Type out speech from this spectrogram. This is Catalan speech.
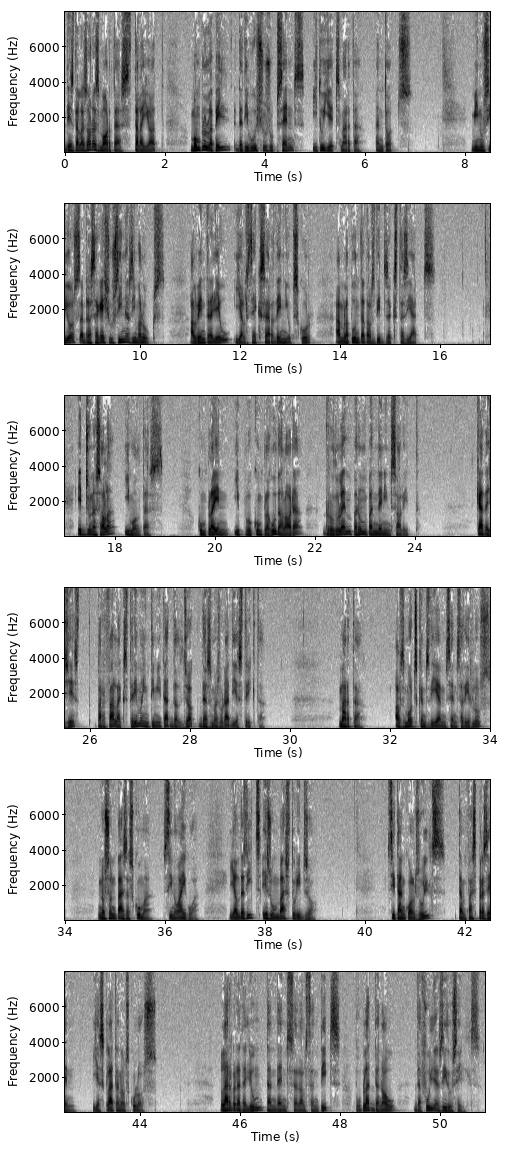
Des de les hores mortes, talaiot, m'omplo la pell de dibuixos obscens i tu hi ets, Marta, en tots. Minuciós et ressegueixo cines i malucs, el ventre lleu i el sexe ardent i obscur, amb la punta dels dits extasiats. Ets una sola i moltes. Complaent i compleguda alhora, rodolem per un pendent insòlid. Cada gest perfà l'extrema intimitat del joc desmesurat i estricte. Marta, els mots que ens diem sense dir-los no són pas escuma, sinó aigua, i el desig és un vast horitzó. Si tanco els ulls, te'n fas present i esclaten els colors. L'arbre de llum tan densa dels sentits, poblat de nou de fulles i d'ocells.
